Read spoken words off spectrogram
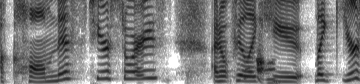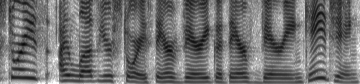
a calmness to your stories. I don't feel like Oh. you like your stories. I love your stories. They are very good. They are very engaging.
